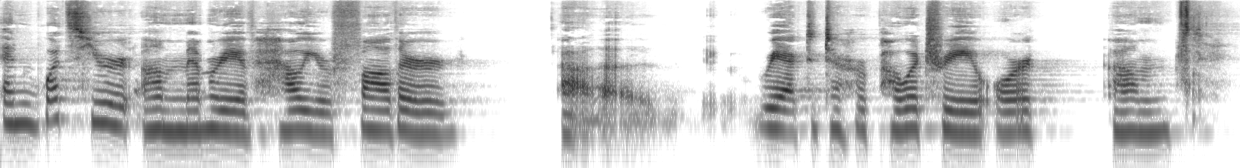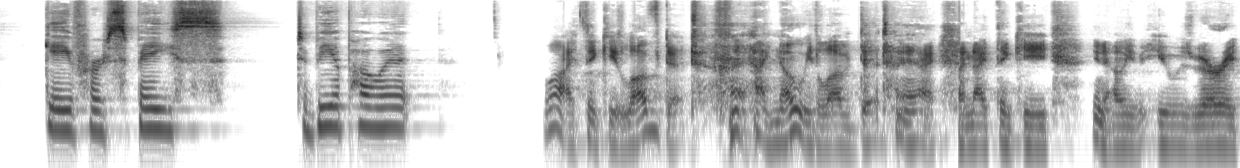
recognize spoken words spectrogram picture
And what's your um, memory of how your father uh, reacted to her poetry or um, gave her space to be a poet? Well, I think he loved it. I know he loved it. And I think he, you know, he, he, was very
